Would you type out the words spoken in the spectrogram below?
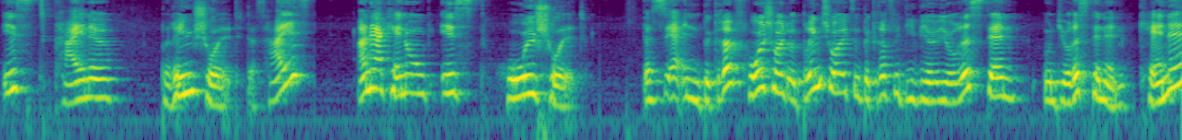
ist keine Bringschuld. Das heißt, Anerkennung ist Hohlschuld. Das ist ja ein Begriff. Hohlschuld und Bringschuld sind Begriffe, die wir Juristen und Juristinnen kennen.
